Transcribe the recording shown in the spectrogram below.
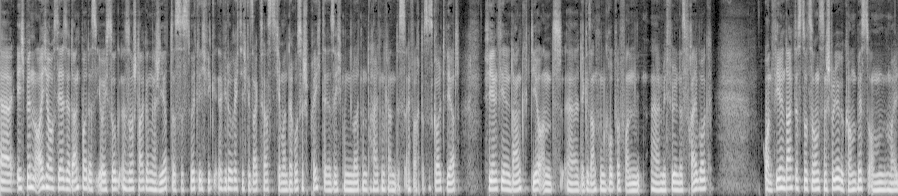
Äh, ich bin euch auch sehr, sehr dankbar, dass ihr euch so, so stark engagiert. Das ist wirklich, wie, wie du richtig gesagt hast, jemand, der Russisch spricht, der sich mit den Leuten unterhalten kann, das ist einfach, das ist Gold wert. Vielen, vielen Dank dir und äh, der gesamten Gruppe von äh, Mitfühlendes Freiburg. Und vielen Dank, dass du zu uns ins Studio gekommen bist, um mal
